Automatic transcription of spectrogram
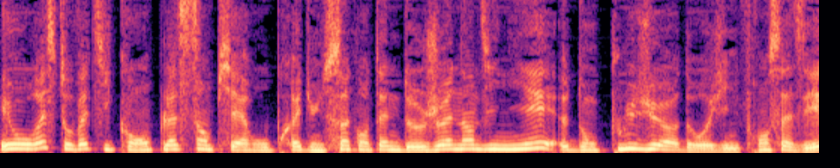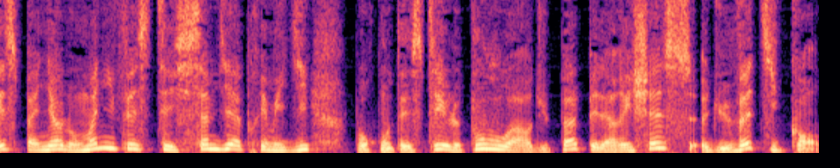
Et on reste au Vatican, place Saint-Pierre, où près d'une cinquantaine de jeunes indignés, dont plusieurs d'origine française et espagnole, ont manifesté samedi après-midi pour contester le pouvoir du pape et la richesse du Vatican.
